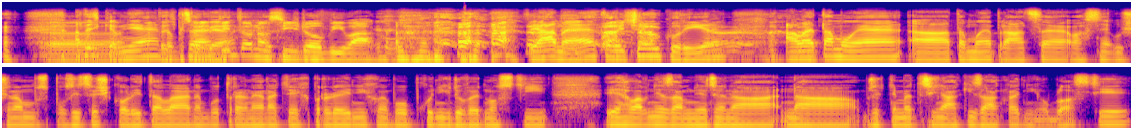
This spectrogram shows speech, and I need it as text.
A teď ke mně, teď dobře. K tobě? Ty to nosíš do obýváku. Já ne, to většinou kurýr, ale ta moje, a ta moje práce vlastně už jenom z pozice školitele nebo trenéra těch prodejních nebo obchodních dovedností je hlavně zaměřená na, řekněme, tři nějaké základní oblasti.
